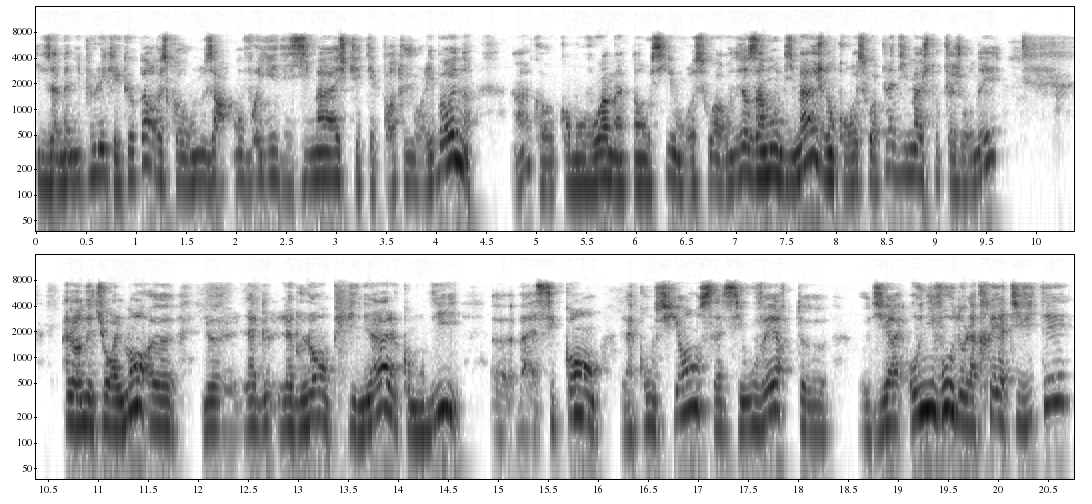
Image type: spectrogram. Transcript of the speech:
il nous a manipulé quelque part parce qu'on nous a envoyé des images qui n'étaient pas toujours les bonnes. Hein, comme, on voit maintenant aussi, on reçoit, on est dans un monde d'images, donc on reçoit plein d'images toute la journée. Alors naturellement, le, la, la glande pinéale, comme on dit, bah, c'est quand la conscience, elle s'est ouverte, euh, au niveau de la créativité,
